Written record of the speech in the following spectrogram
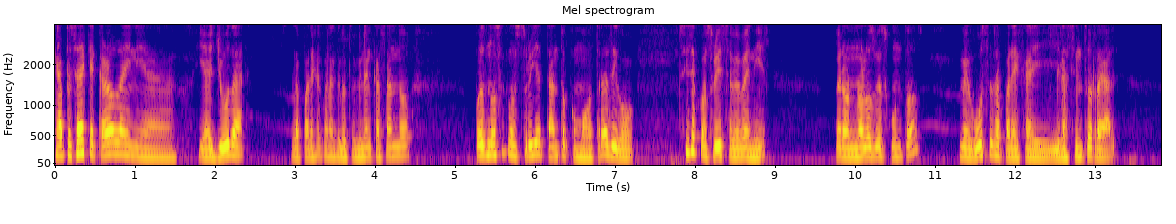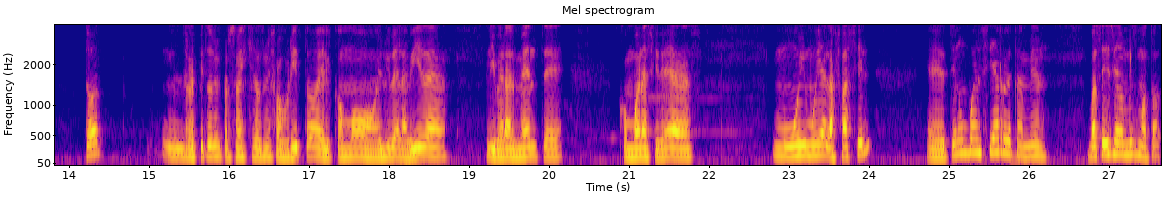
A pesar de que Caroline y, a, y Ayuda, la pareja con la que lo terminan casando, pues no se construye tanto como otras. Digo, sí se construye y se ve venir, pero no los ves juntos. Me gusta esa pareja y, la siento real. Todd, repito, es mi personaje quizás mi favorito. El cómo él vive la vida liberalmente, con buenas ideas, muy, muy a la fácil. Eh, tiene un buen cierre también. Va a seguir siendo el mismo Todd,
